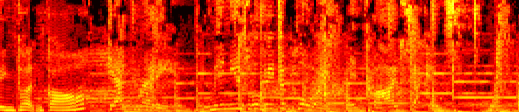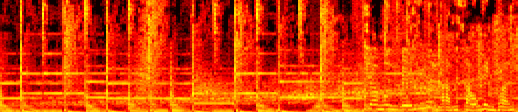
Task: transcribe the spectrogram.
Bình Thuận có Get ready. Minions will be deployed in 5 seconds. Chào mừng đến 186 Bình Thuận.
